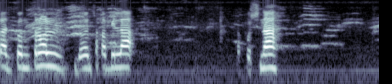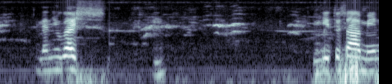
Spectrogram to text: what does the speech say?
flood control doon sa kabila. Tapos na. Tingnan nyo guys. Hmm? Dito sa amin.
